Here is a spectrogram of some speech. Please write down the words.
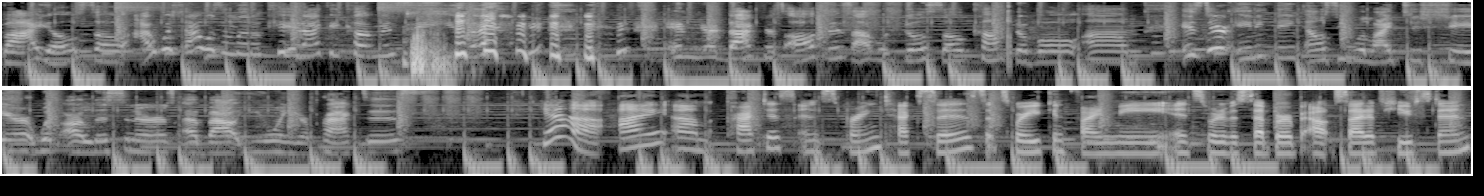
bio. So I wish I was a little kid. I could come and see you in your doctor's office. I would feel so comfortable. Um, is there anything else you would like to share with our listeners about you and your practice? Yeah, I um, practice in Spring, Texas. That's where you can find me. It's sort of a suburb outside of Houston.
